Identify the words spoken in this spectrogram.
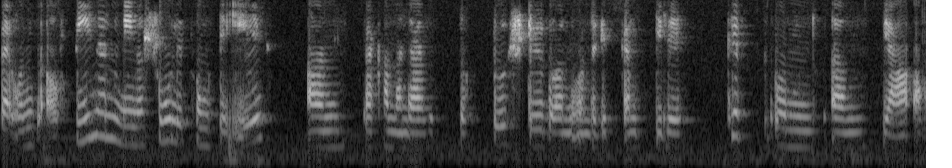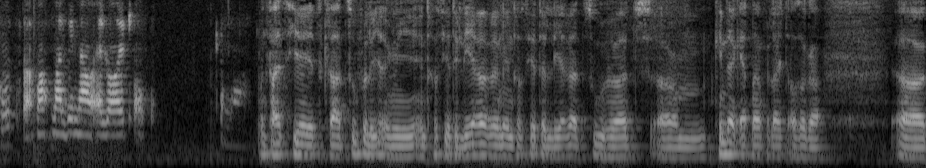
bei uns auf bienen-schule.de, ähm, da kann man da durchstöbern und da gibt es ganz viele Tipps und ähm, ja, auch wird es auch nochmal genau erläutert. Und falls hier jetzt gerade zufällig irgendwie interessierte Lehrerin, interessierte Lehrer zuhört, ähm, Kindergärtner vielleicht auch sogar, äh,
